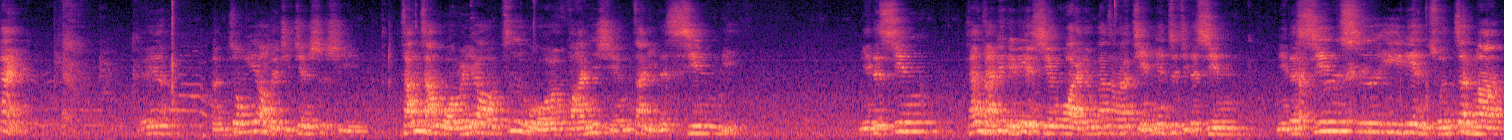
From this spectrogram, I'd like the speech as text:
歹。哎呀，很重要的几件事情，常常我们要自我反省，在你的心里，你的心常常你在你的生活中，常常检验自己的心，你的心思意念纯正吗？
